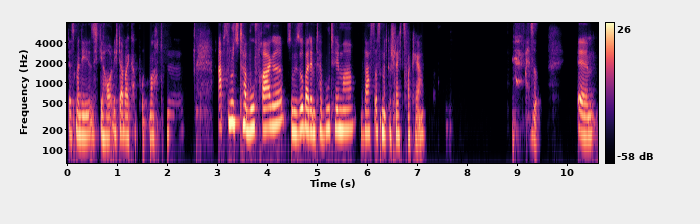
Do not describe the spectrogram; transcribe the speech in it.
dass man die, sich die Haut nicht dabei kaputt macht. Mhm. Absolute Tabufrage, sowieso bei dem Tabuthema, was ist mit Geschlechtsverkehr? Also, ähm,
